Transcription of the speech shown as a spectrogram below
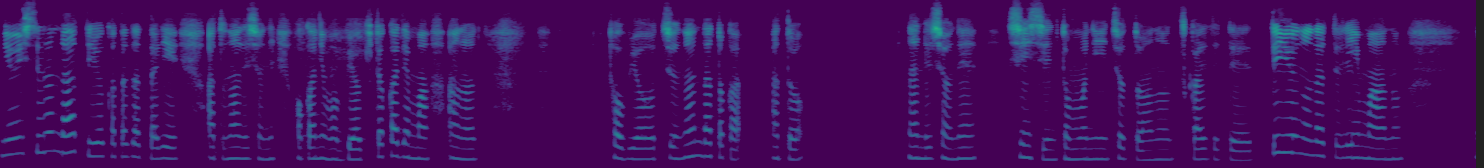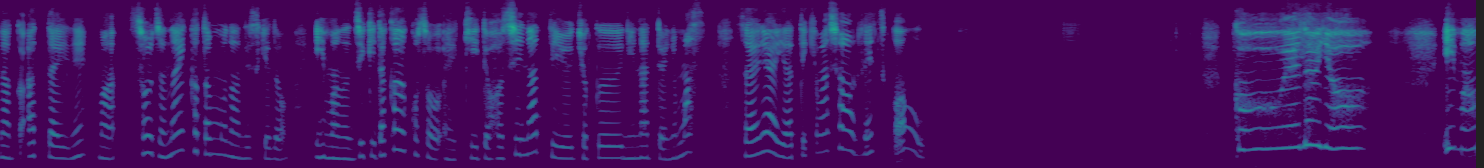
入院してるんだっていう方だったりあと何でしょうね他にも病気とかで、まあ、あの闘病中なんだとかあと何でしょうね心身ともにちょっとあの疲れててっていうのだったり今あのなんかあったりねまあそうじゃない方もなんですけど今の時期だからこそ、えーいてほしいなっていう曲になっております。それではやっていきましょう。レッツゴーこえるよ。今は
